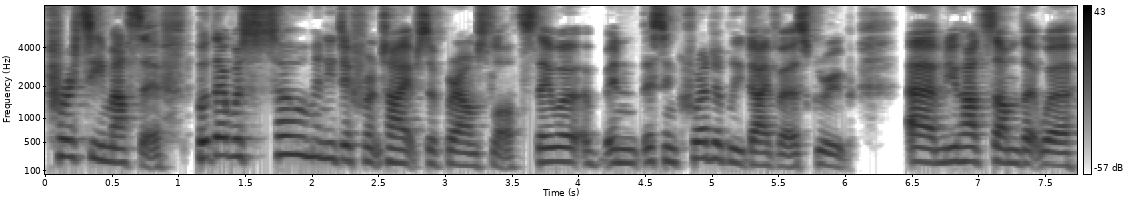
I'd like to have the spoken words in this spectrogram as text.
pretty massive. But there were so many different types of ground sloths. They were in this incredibly diverse group. Um, you had some that were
